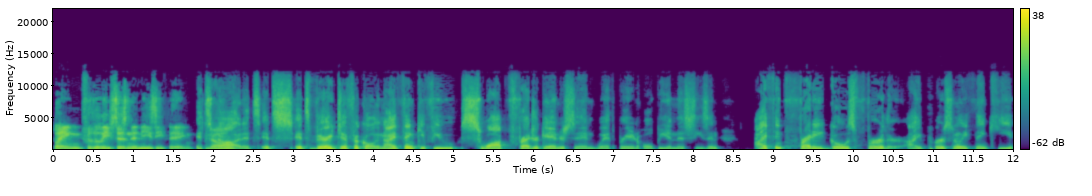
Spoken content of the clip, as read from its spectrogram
playing for the Leafs isn't an easy thing. It's No. not. It's it's it's very difficult. And I think if you swap Frederik Andersen with Braden Holtby in this season, I think Freddie goes further. I personally think he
